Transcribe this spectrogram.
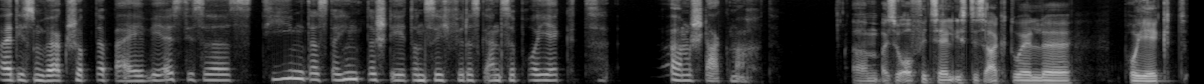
bei diesem Workshop dabei? Wer ist dieses Team, das dahinter steht und sich für das ganze Projekt ähm, stark macht? Ähm, also offiziell ist das aktuelle Projekt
